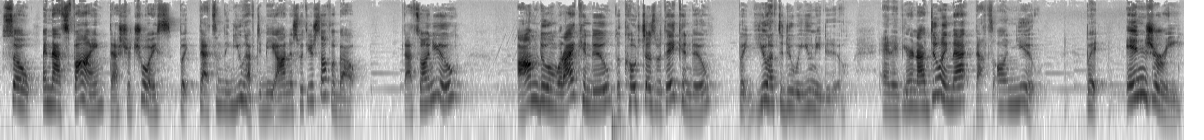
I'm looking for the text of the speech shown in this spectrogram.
So, and that's fine. That's your choice. But that's something you have to be honest with yourself about. That's on you. I'm doing what I can do. The coach does what they can do but you have to do what you need to do. And if you're not doing that, that's on you. But injury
